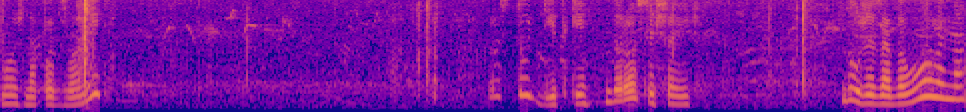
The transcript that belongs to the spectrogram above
можна подзвонити. Ростуть дітки, дорослішають. Дуже задоволена,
